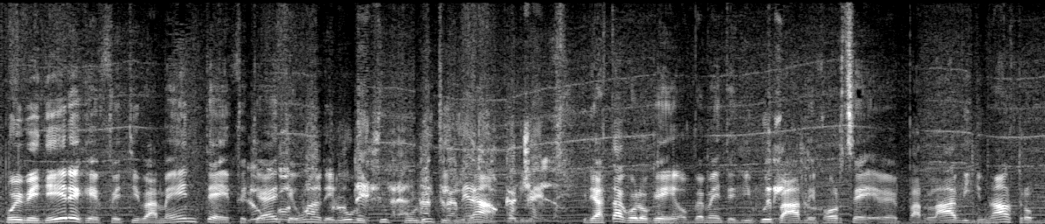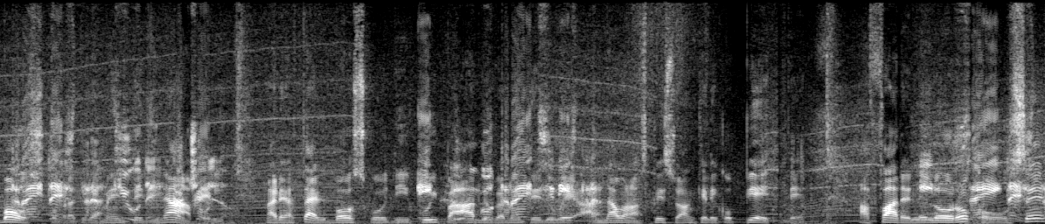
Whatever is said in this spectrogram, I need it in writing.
puoi vedere che effettivamente, effettivamente è uno dei luoghi più puliti di Napoli. In realtà quello che ovviamente di cui parli, forse eh, parlavi di un altro bosco praticamente di Napoli, ma in realtà il bosco di cui parli ovviamente dove andavano spesso anche le coppiette a fare le loro cose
